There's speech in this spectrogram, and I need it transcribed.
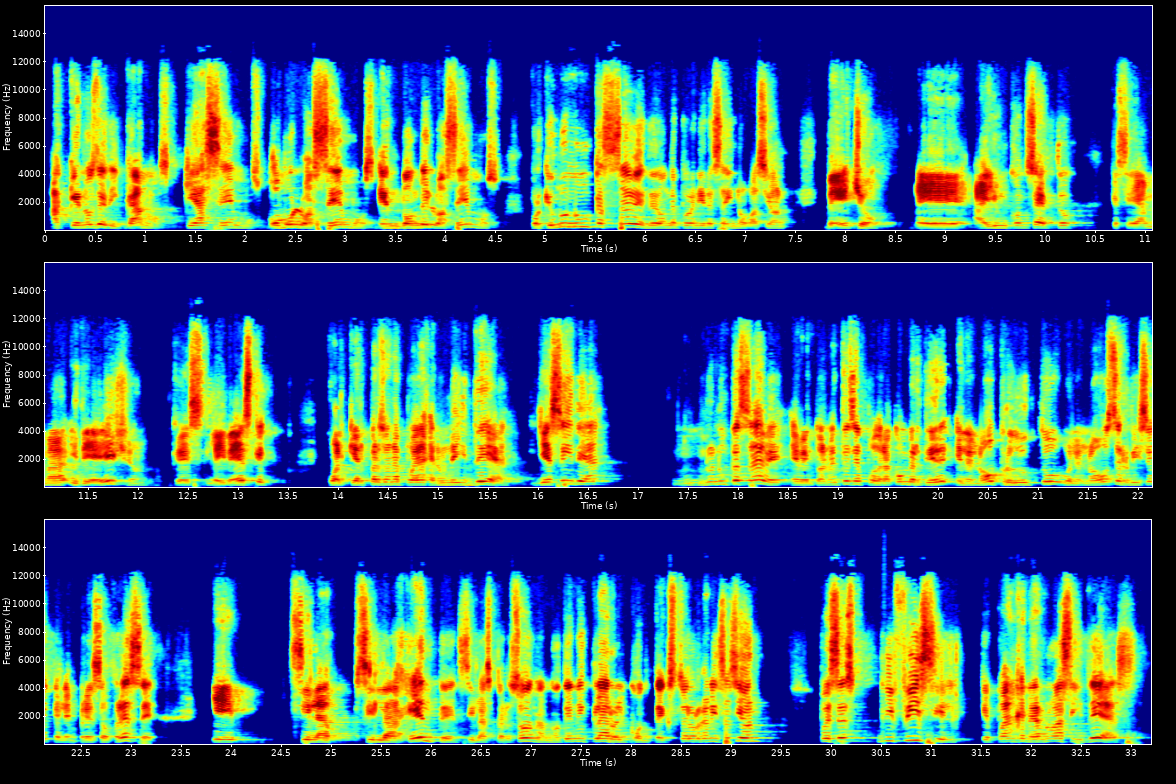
¿A qué nos dedicamos? ¿Qué hacemos? ¿Cómo lo hacemos? ¿En dónde lo hacemos? Porque uno nunca sabe de dónde puede venir esa innovación. De hecho, eh, hay un concepto que se llama ideation, que es la idea es que cualquier persona pueda generar una idea y esa idea uno nunca sabe, eventualmente se podrá convertir en el nuevo producto o en el nuevo servicio que la empresa ofrece. Y si la, si la gente, si las personas no tienen claro el contexto de la organización, pues es difícil que puedan generar nuevas ideas.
